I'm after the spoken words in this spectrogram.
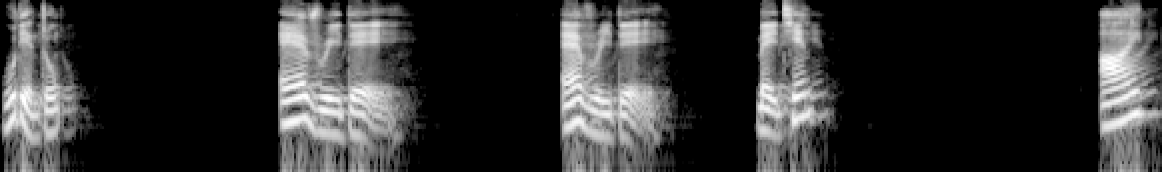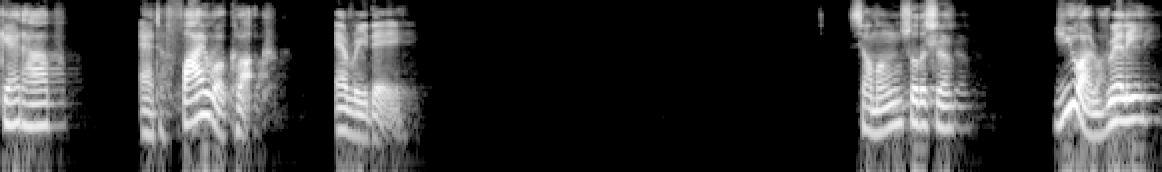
五点钟。 Every day, every day，每天。I get up at five o'clock every day。小萌说的是：“You are really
